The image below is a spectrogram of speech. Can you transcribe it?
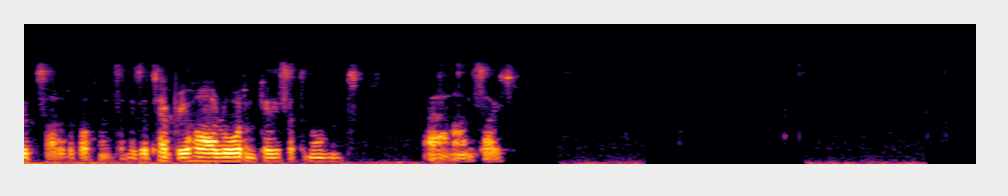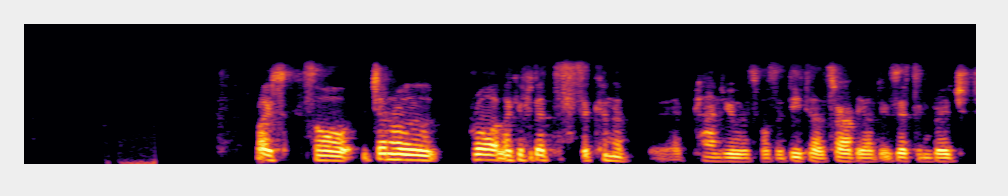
good solid abutments, and there's a temporary haul road in place at the moment uh, on site. Right, so general broad, like if that's the kind of uh, plan view, I suppose a detailed survey of the existing bridge,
